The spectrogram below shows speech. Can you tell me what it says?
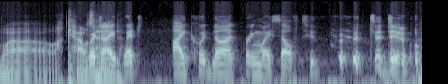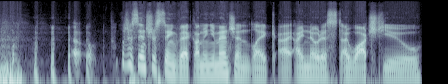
Wow, a cow's which head. I which I could not bring myself to to do. So, Well, just interesting, Vic. I mean, you mentioned like I, I noticed I watched you,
